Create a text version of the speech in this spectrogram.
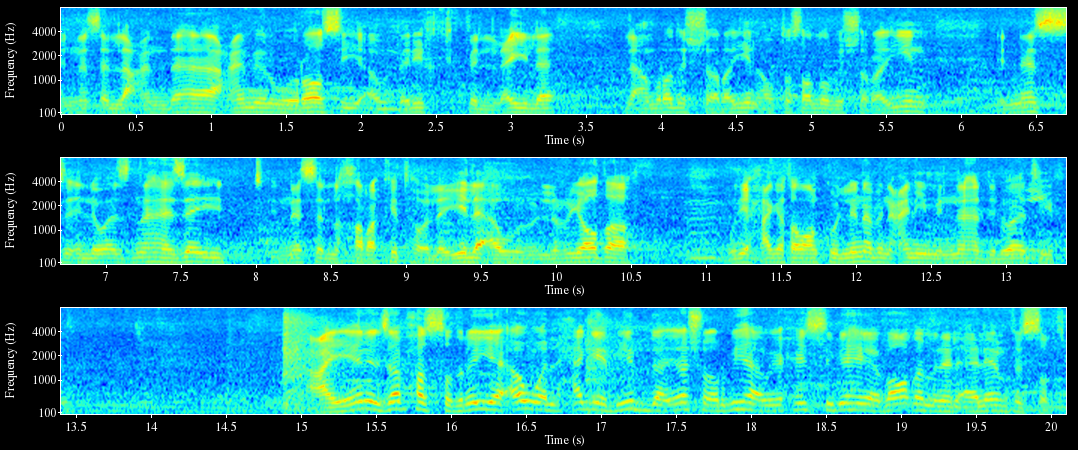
الناس اللي عندها عامل وراثي أو تاريخ في العيلة لأمراض الشرايين أو تصلب الشرايين. الناس اللي وزنها زايد الناس اللي حركتها قليلة أو الرياضة. ودي حاجة طبعا كلنا بنعاني منها دلوقتي. عيان الذبحة الصدرية أول حاجة بيبدأ يشعر بيها أو يحس بيها هي بعض من الآلام في الصدر.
